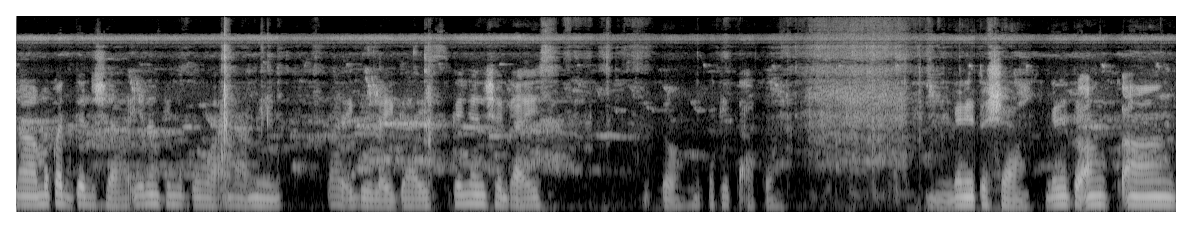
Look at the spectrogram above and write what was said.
na mukadkad siya. Yan ang kinukuha namin para igulay guys. Ganyan siya guys. Ito, ipakita ako. Yan, Ganito siya. Ganito ang, ang,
